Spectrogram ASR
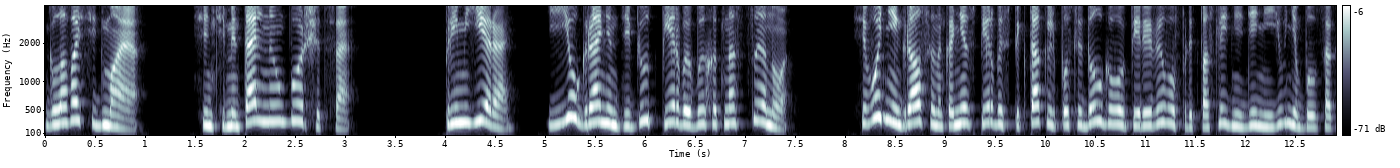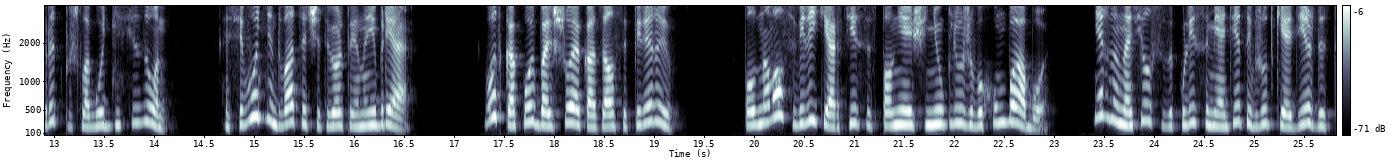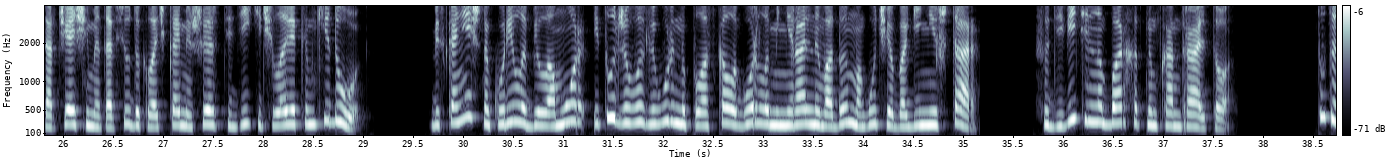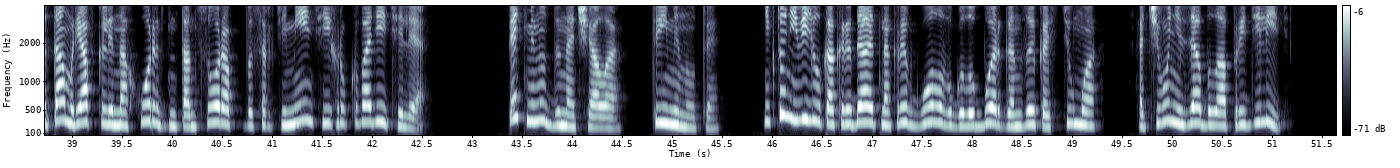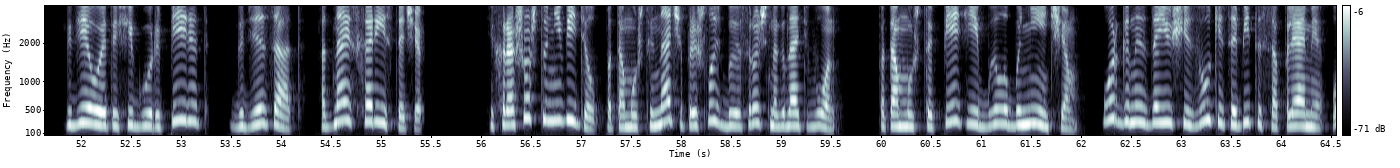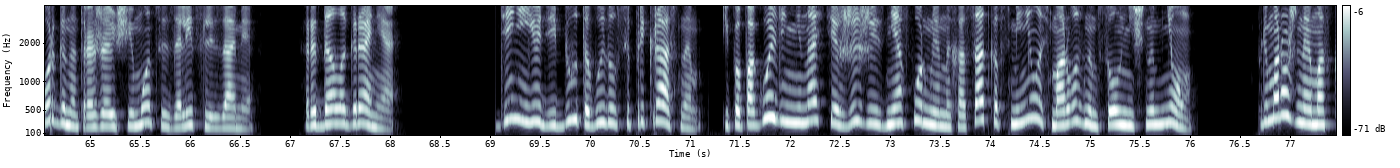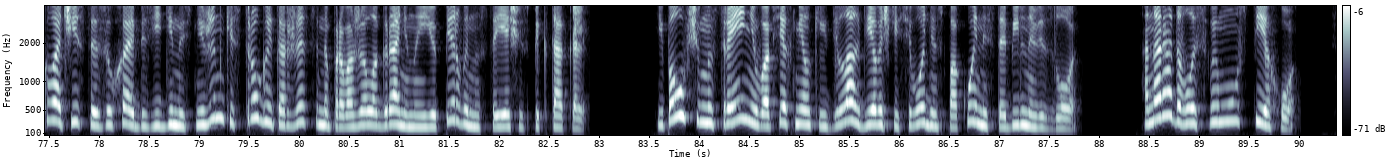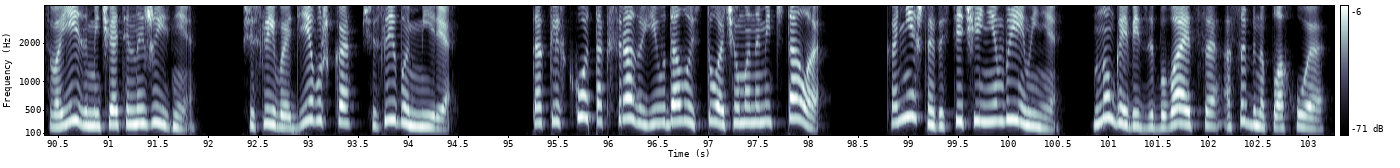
Глава 7. Сентиментальная уборщица. Премьера. Ее Гранин дебют, первый выход на сцену. Сегодня игрался, наконец, первый спектакль после долгого перерыва в предпоследний день июня был закрыт прошлогодний сезон, а сегодня 24 ноября. Вот какой большой оказался перерыв. Волновался великий артист, исполняющий неуклюжего хумбабу. Нервно носился за кулисами одетый в жуткие одежды с торчащими отовсюду клочками шерсти дикий человек Инкиду. Бесконечно курила Беломор, и тут же возле урны полоскала горло минеральной водой могучая богиня Иштар с удивительно бархатным контральто. Тут и там рявкали на хоры на танцоров в ассортименте их руководители. Пять минут до начала. Три минуты. Никто не видел, как рыдает, накрыв голову голубой органзой костюма, отчего нельзя было определить, где у этой фигуры перед, где зад. Одна из хористочек. И хорошо, что не видел, потому что иначе пришлось бы ее срочно гнать вон, потому что петь ей было бы нечем. Органы, издающие звуки, забиты соплями, орган, отражающий эмоции, залит слезами. Рыдала Граня. День ее дебюта выдался прекрасным, и по погоде ненастья жижи из неоформленных осадков сменилась морозным солнечным днем. Примороженная Москва, чистая, сухая, без единой снежинки, строго и торжественно провожала Грани на ее первый настоящий спектакль. И по общему настроению во всех мелких делах девочке сегодня спокойно и стабильно везло. Она радовалась своему успеху, своей замечательной жизни. Счастливая девушка в счастливом мире. Так легко, так сразу ей удалось то, о чем она мечтала. Конечно, это с течением времени. Многое ведь забывается, особенно плохое.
